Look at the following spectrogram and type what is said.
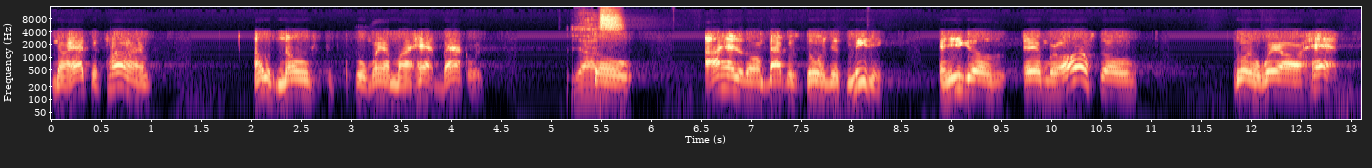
Now at the time, I was known for wearing my hat backwards. Yes. So I had it on backwards during this meeting. And he goes, and we're also going to wear our hat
